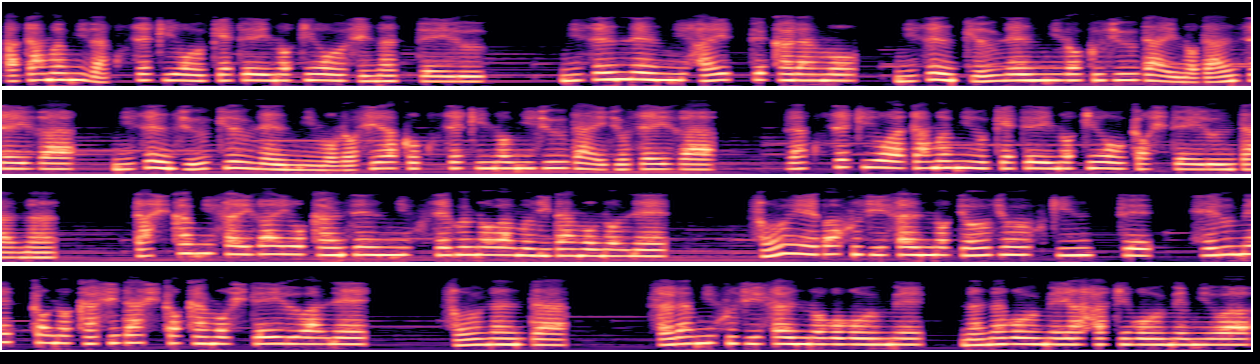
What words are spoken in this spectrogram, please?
頭に落石を受けて命を失っている。2000年に入ってからも、2009年に60代の男性が、2019年にもロシア国籍の20代女性が、落石を頭に受けて命を落としているんだな。確かに災害を完全に防ぐのは無理だものね。そういえば富士山の頂上付近って、ヘルメットの貸し出しとかもしているわね。そうなんだ。さらに富士山の5合目、7合目や8合目には、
